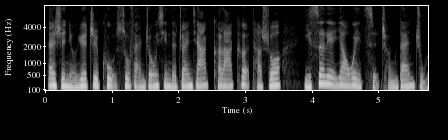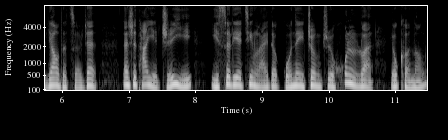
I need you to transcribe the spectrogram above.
但是纽约智库苏凡中心的专家克拉克他说，以色列要为此承担主要的责任，但是他也质疑以色列近来的国内政治混乱有可能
